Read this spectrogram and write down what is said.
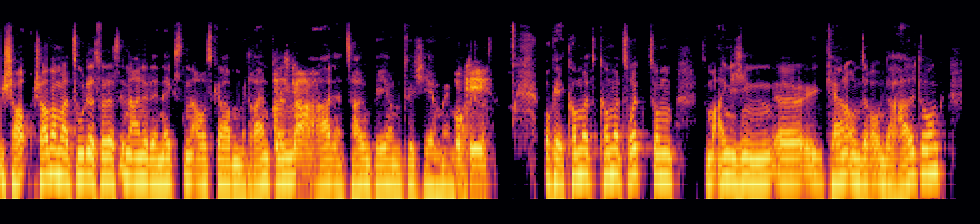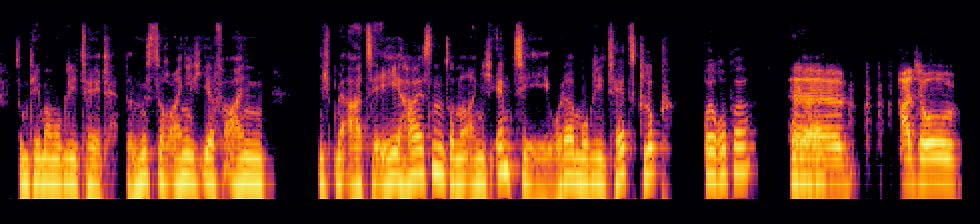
Schau, schauen wir mal zu, dass wir das in eine der nächsten Ausgaben mit reinbringen. Alles klar. A, der Zeitung B und natürlich hier im Podcast. Okay. Okay, kommen wir, kommen wir zurück zum, zum eigentlichen äh, Kern unserer Unterhaltung, zum Thema Mobilität. Dann müsste doch eigentlich Ihr Verein nicht mehr ACE heißen, sondern eigentlich MCE, oder? Mobilitätsclub Europa? Äh, also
